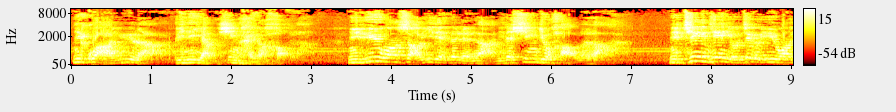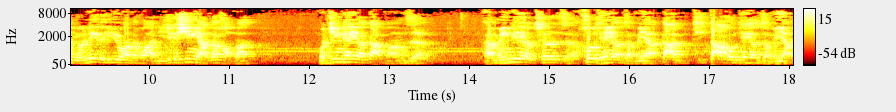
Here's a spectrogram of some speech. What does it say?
你寡欲了，比你养心还要好了。你欲望少一点的人啦，你的心就好了啦。你天天有这个欲望，有那个欲望的话，你这个心养得好吗？我今天要大房子，啊，明天要车子，后天要怎么样？大大后天要怎么样？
